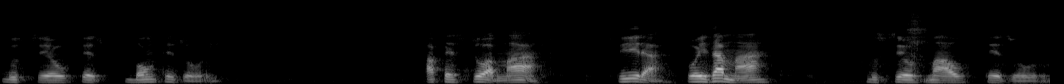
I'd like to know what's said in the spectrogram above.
do seu bom tesouro a pessoa má tira coisa má do seu mau tesouro.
